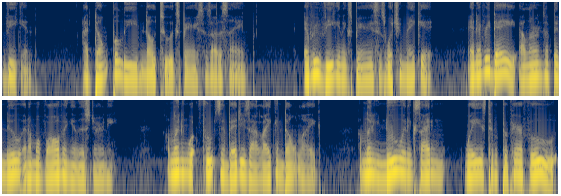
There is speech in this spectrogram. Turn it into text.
vegan. I don't believe no two experiences are the same. Every vegan experience is what you make it. And every day I learn something new and I'm evolving in this journey. I'm learning what fruits and veggies I like and don't like. I'm learning new and exciting ways to prepare food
